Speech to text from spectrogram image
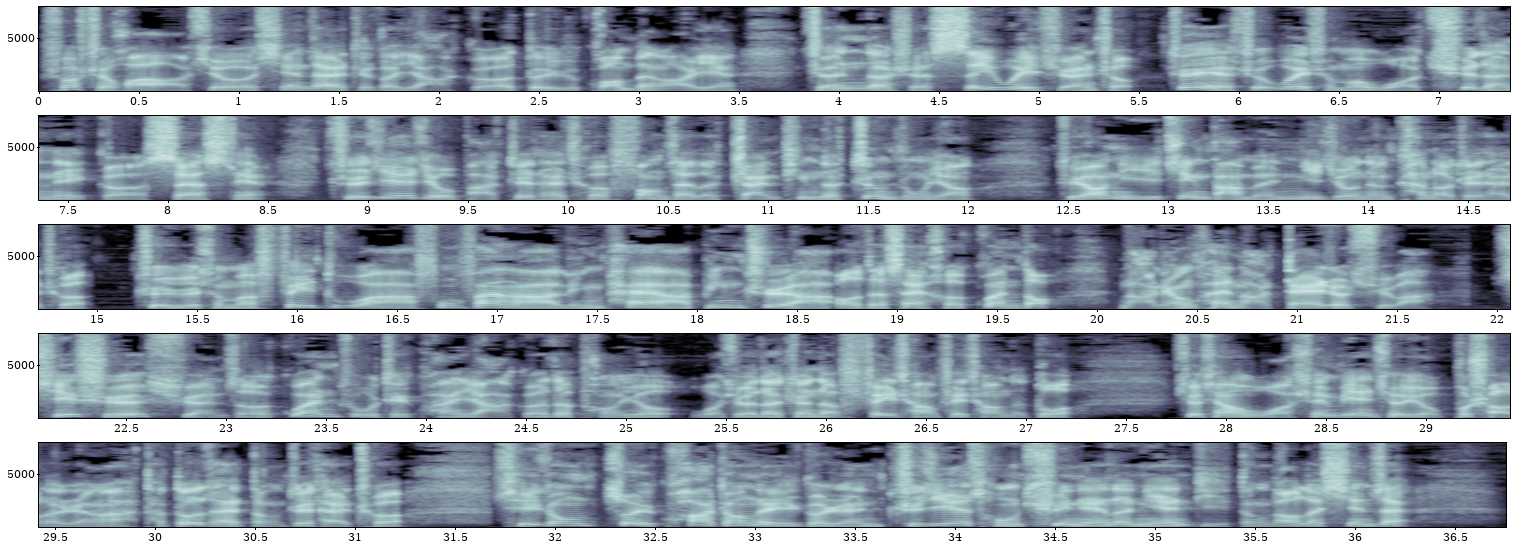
说实话啊，就现在这个雅阁对于广本而言，真的是 C 位选手。这也是为什么我去的那个 4S 店，直接就把这台车放在了展厅的正中央。只要你一进大门，你就能看到这台车。至于什么飞度啊、风范啊、凌派啊、缤智啊、奥德赛和冠道，哪凉快哪待着去吧。其实选择关注这款雅阁的朋友，我觉得真的非常非常的多。就像我身边就有不少的人啊，他都在等这台车。其中最夸张的一个人，直接从去年的年底等到了现在。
